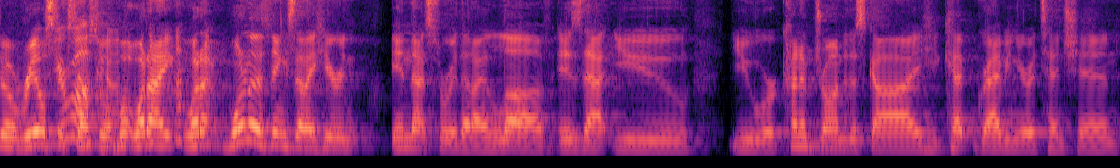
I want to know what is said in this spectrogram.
So real successful. But what I what I, one of the things that I hear in, in that story that I love is that you you were kind of drawn to this guy. He kept grabbing your attention,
